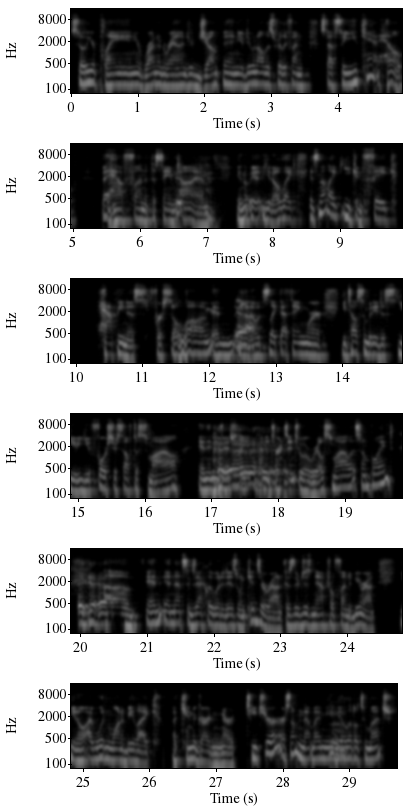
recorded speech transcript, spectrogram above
So you're playing, you're running around, you're jumping, you're doing all this really fun stuff. So you can't help but have fun at the same time. You know, it, you know, like it's not like you can fake happiness for so long and yeah. you know it's like that thing where you tell somebody to you you force yourself to smile and then eventually it kind of turns into a real smile at some point yeah. um, and and that's exactly what it is when kids are around because they're just natural fun to be around you know i wouldn't want to be like a kindergarten or teacher or something that might be mm. a little too much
